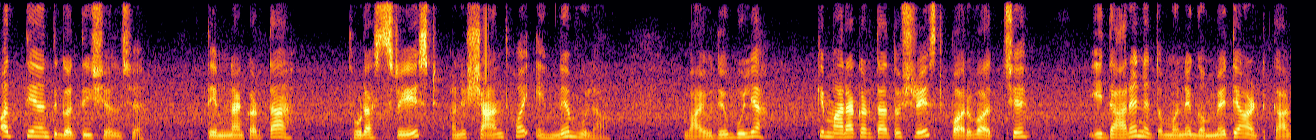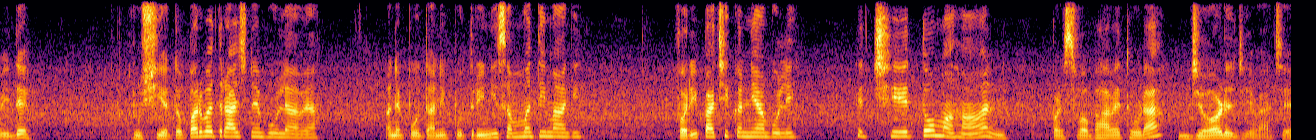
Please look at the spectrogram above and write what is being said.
અત્યંત ગતિશીલ છે. તેમના કરતાં થોડા શ્રેષ્ઠ અને શાંત હોય એમને બોલાવો. વાયુદેવ બોલ્યા, કે મારા કરતાં તો શ્રેષ્ઠ પર્વત છે. એ ધારે ને તો મને ગમે ત્યાં અટકાવી દે. ઋષિએ તો પર્વતરાજને બોલાવ્યા અને પોતાની પુત્રીની સંમતિ માગી. ફરી પાછી કન્યા બોલી, કે છે તો મહાન, પણ સ્વભાવે થોડા જડ જેવા છે.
